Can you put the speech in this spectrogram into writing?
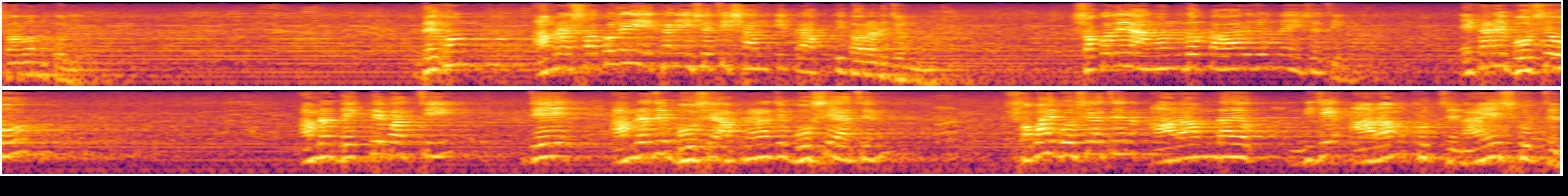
শ্রবণ করি। দেখুন, আমরা সকলেই এখানে এসেছি শান্তি প্রাপ্তি করার জন্য। সকলে আনন্দ পাওয়ার জন্য এসেছি। এখানে বসেও আমরা দেখতে পাচ্ছি যে আমরা যে বসে, আপনারা যে বসে আছেন, সবাই বসে আছেন আরামদায়ক। নিজে আরাম খুঁজছেন আয়েস খুঁজছেন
